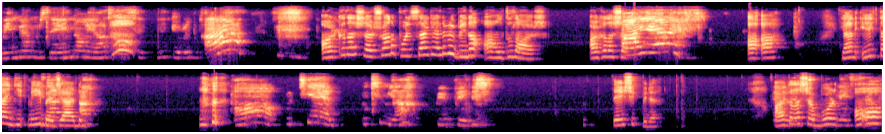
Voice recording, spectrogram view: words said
Bilmiyorum Zeyno ya. Seni görüp... Aa! Arkadaşlar şu anda polisler geldi ve beni aldılar. Arkadaşlar Hayır. aa yani ilkten gitmeyi becerdim. Aa bu kim? Bu kim ya? Büyük peynir. Değişik biri. Evet, Arkadaşlar bu arada neyse. aa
